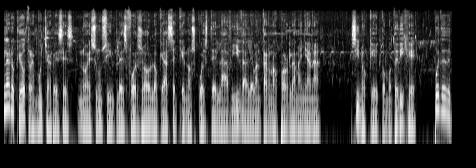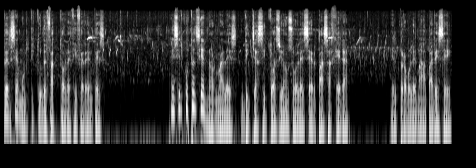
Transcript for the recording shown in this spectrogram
Claro que otras muchas veces no es un simple esfuerzo lo que hace que nos cueste la vida levantarnos por la mañana, sino que, como te dije, puede deberse a multitud de factores diferentes. En circunstancias normales, dicha situación suele ser pasajera. El problema aparece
